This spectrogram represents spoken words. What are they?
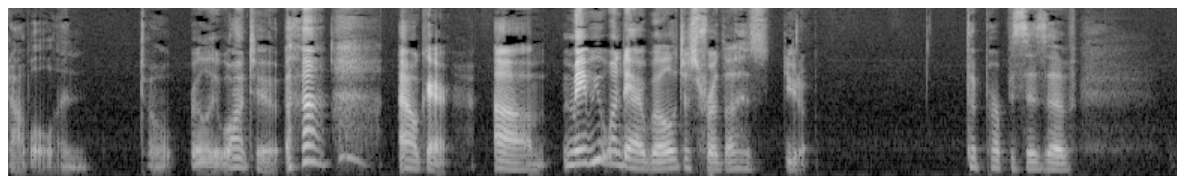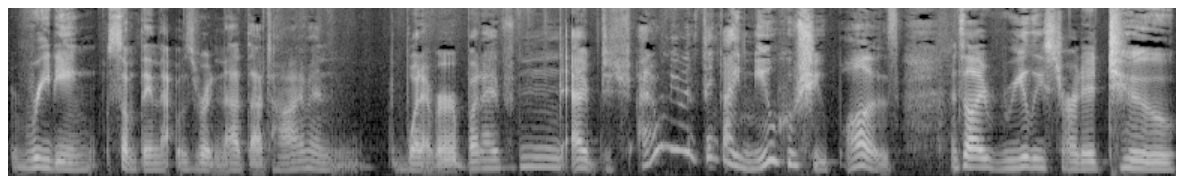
novel and don't really want to. I don't care. Um, maybe one day I will, just for the his, you know, the purposes of reading something that was written at that time and whatever. But I've I, I don't even think I knew who she was until I really started to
